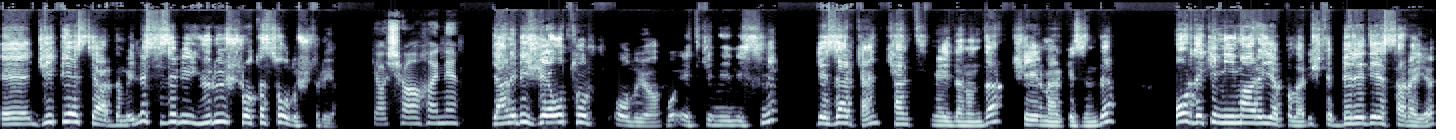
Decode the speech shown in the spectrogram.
e, GPS yardımıyla size bir yürüyüş rotası oluşturuyor. Ya şahane. Yani bir jeotur oluyor bu etkinliğin ismi. Gezerken kent meydanında, şehir merkezinde oradaki mimari yapılar işte belediye sarayı,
